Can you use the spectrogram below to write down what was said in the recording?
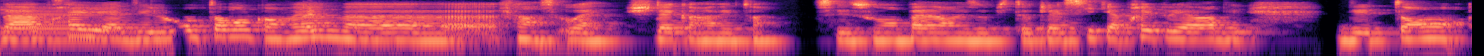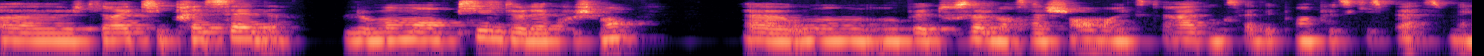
Bah après, il y a des longtemps quand même. Enfin, ouais, je suis d'accord avec toi. C'est souvent pas dans les hôpitaux classiques. Après, il peut y avoir des, des temps, je dirais, qui précèdent le moment pile de l'accouchement, où on, on, peut être tout seul dans sa chambre, etc. Donc ça dépend un peu de ce qui se passe, mais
